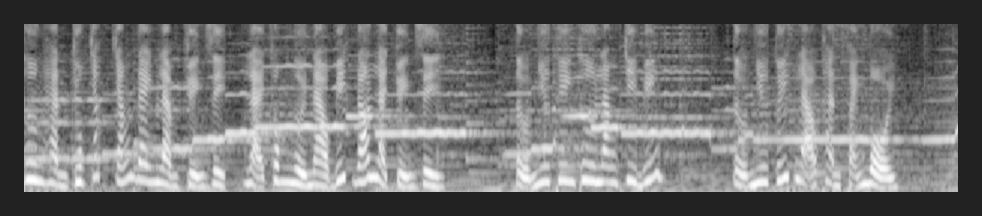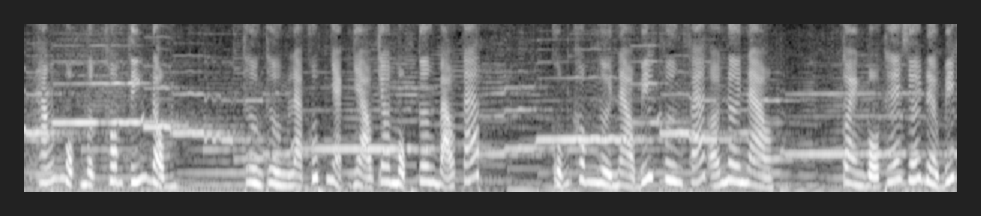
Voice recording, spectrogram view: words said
Thương hành chu chắc chắn đang làm chuyện gì. Lại không người nào biết đó là chuyện gì. Tự như thiên thư lăng chi biến, Tự như tuyết lão thành phản bội. Hắn một mực không tiếng động. Thường thường là khúc nhạc dạo cho một cơn bão táp. Cũng không người nào biết vương phá ở nơi nào. Toàn bộ thế giới đều biết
